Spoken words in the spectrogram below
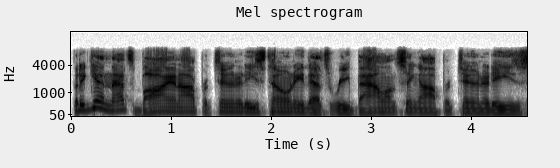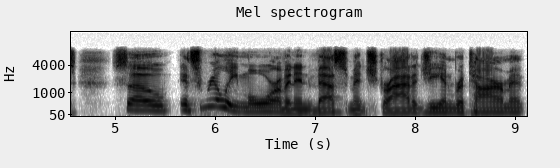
But again, that's buying opportunities, Tony. That's rebalancing opportunities. So it's really more of an investment strategy in retirement,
